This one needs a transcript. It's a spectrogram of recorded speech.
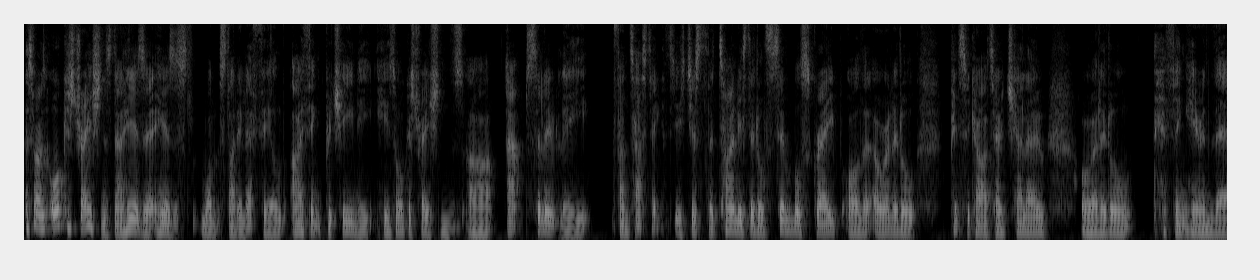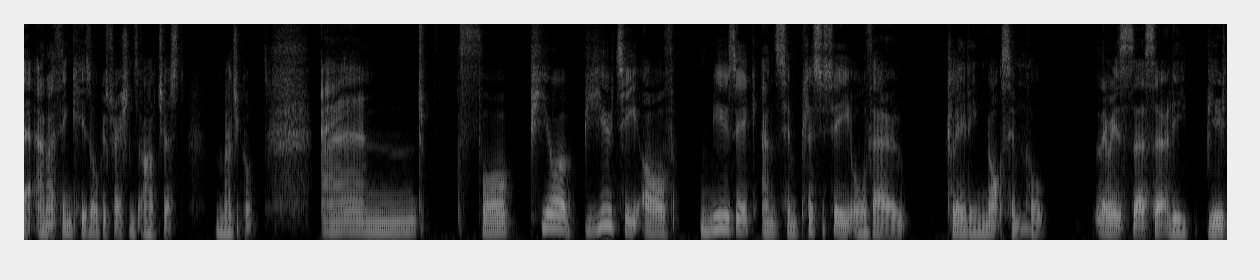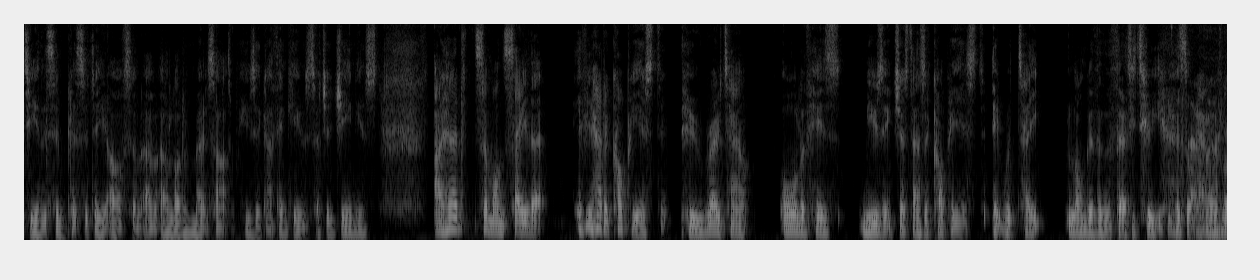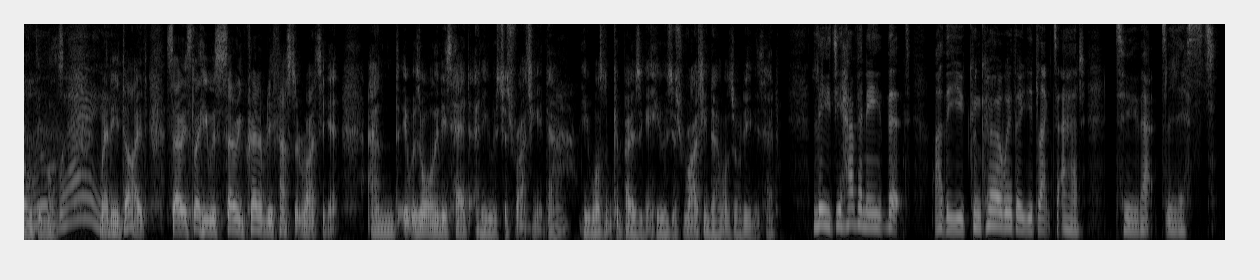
As far as orchestrations, now here's a here's a one slightly left field. I think Puccini, his orchestrations are absolutely fantastic. It's just the tiniest little cymbal scrape, or the, or a little pizzicato cello, or a little thing here and there. And I think his orchestrations are just magical. And for pure beauty of music and simplicity, although clearly not simple, there is uh, certainly beauty in the simplicity of some a, a lot of Mozart's music. I think he was such a genius. I heard someone say that if you had a copyist who wrote out all of his music just as a copyist, it would take longer than the 32 years or however old he was way. when he died. So it's like he was so incredibly fast at writing it, and it was all in his head, and he was just writing it down. He wasn't composing it; he was just writing down what was already in his head. Lee, do you have any that either you concur with or you'd like to add to that list?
